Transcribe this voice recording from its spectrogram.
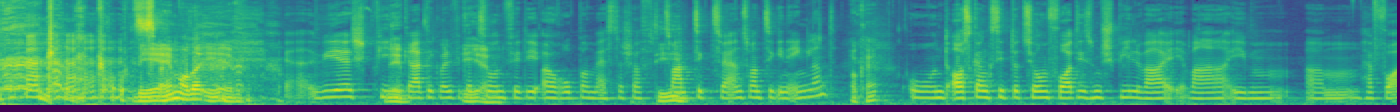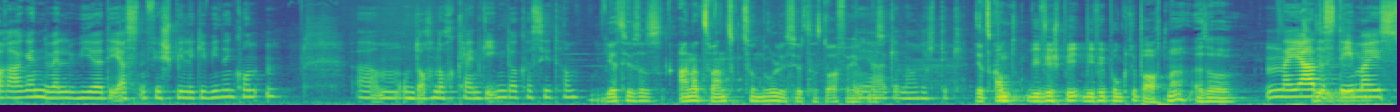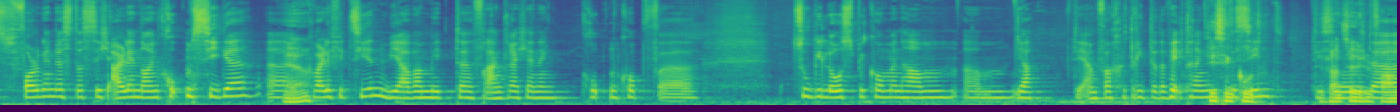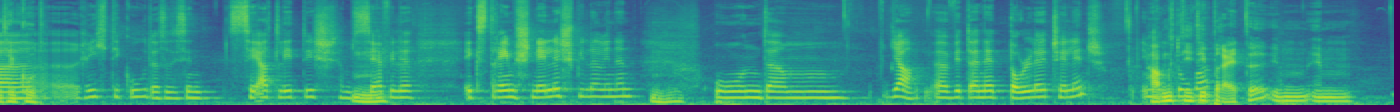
WM oder EM? Wir spielen gerade die Qualifikation EM. für die Europameisterschaft die? 2022 in England. Okay. Und Ausgangssituation vor diesem Spiel war, war eben ähm, hervorragend, weil wir die ersten vier Spiele gewinnen konnten ähm, und auch noch kein Gegentor kassiert haben. Jetzt ist es 21 zu 0, ist jetzt das Torverhältnis. Ja, genau, richtig. Jetzt kommt, und wie, viel wie viele Punkte braucht man? Also naja, das Thema ist folgendes, dass sich alle neun Gruppensieger äh, ja. qualifizieren, wir aber mit äh, Frankreich einen Gruppenkopf äh, zugelost bekommen haben, ähm, ja, die einfach Dritter der Weltrangliste sind. Gut. sind. Die, die französischen sind, Frauen sind gut. Äh, richtig gut, also die sind sehr athletisch, haben mhm. sehr viele extrem schnelle Spielerinnen mhm. und ähm, ja, äh, wird eine tolle Challenge. haben Oktober. die die Breite im, im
